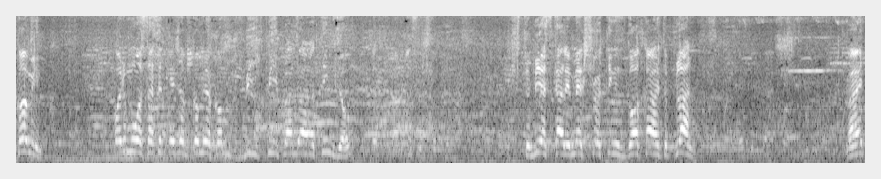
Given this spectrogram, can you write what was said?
coming. But the most I said angel come here, come beat people and do other things yo. To be basically make sure things go according to plan right?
